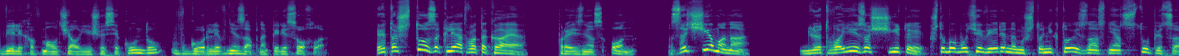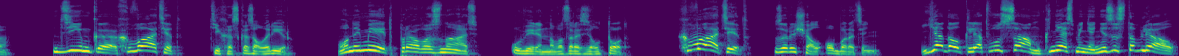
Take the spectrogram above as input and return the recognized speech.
Велихов молчал еще секунду, в горле внезапно пересохло. «Это что за клятва такая?» – произнес он. «Зачем она?» «Для твоей защиты, чтобы быть уверенным, что никто из нас не отступится». «Димка, хватит!» – тихо сказал Рир. «Он имеет право знать», – уверенно возразил тот. «Хватит!» – зарычал оборотень. «Я дал клятву сам, князь меня не заставлял.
